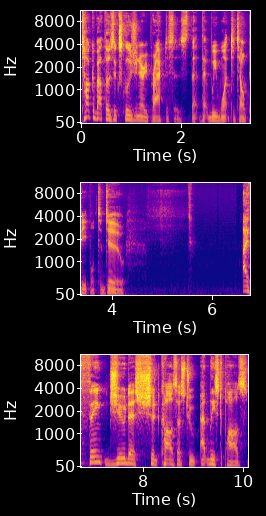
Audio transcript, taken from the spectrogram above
talk about those exclusionary practices that, that we want to tell people to do, I think Judas should cause us to at least pause.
